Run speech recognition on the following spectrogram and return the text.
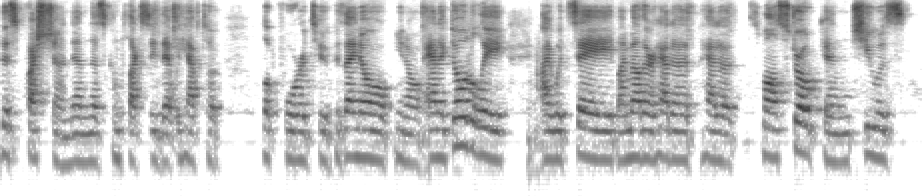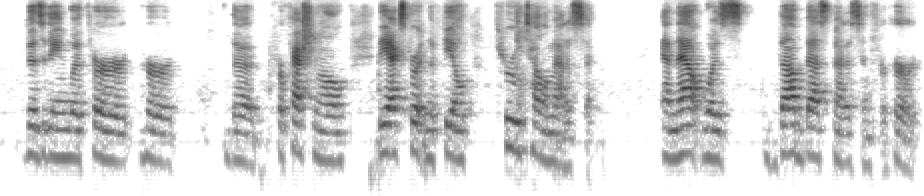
this question and this complexity that we have to look forward to. Because i know you know anecdotally i would say my mother had a had a small stroke and she was visiting with her her the professional the expert in the field through telemedicine. And that was the best medicine for her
